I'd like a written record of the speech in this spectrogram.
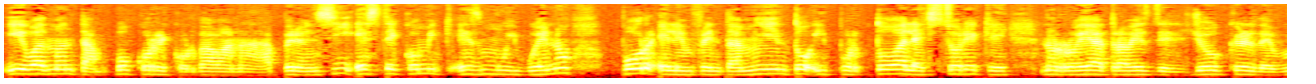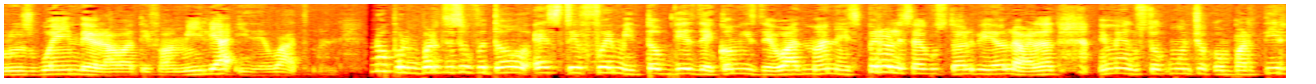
y Batman tampoco recordaba nada pero en sí este cómic es muy bueno por el enfrentamiento y por toda la historia que nos rodea a través del Joker, de Bruce Wayne, de la Batifamilia y de Batman. No, por mi parte eso fue todo. Este fue mi top 10 de cómics de Batman. Espero les haya gustado el video. La verdad, a mí me gustó mucho compartir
